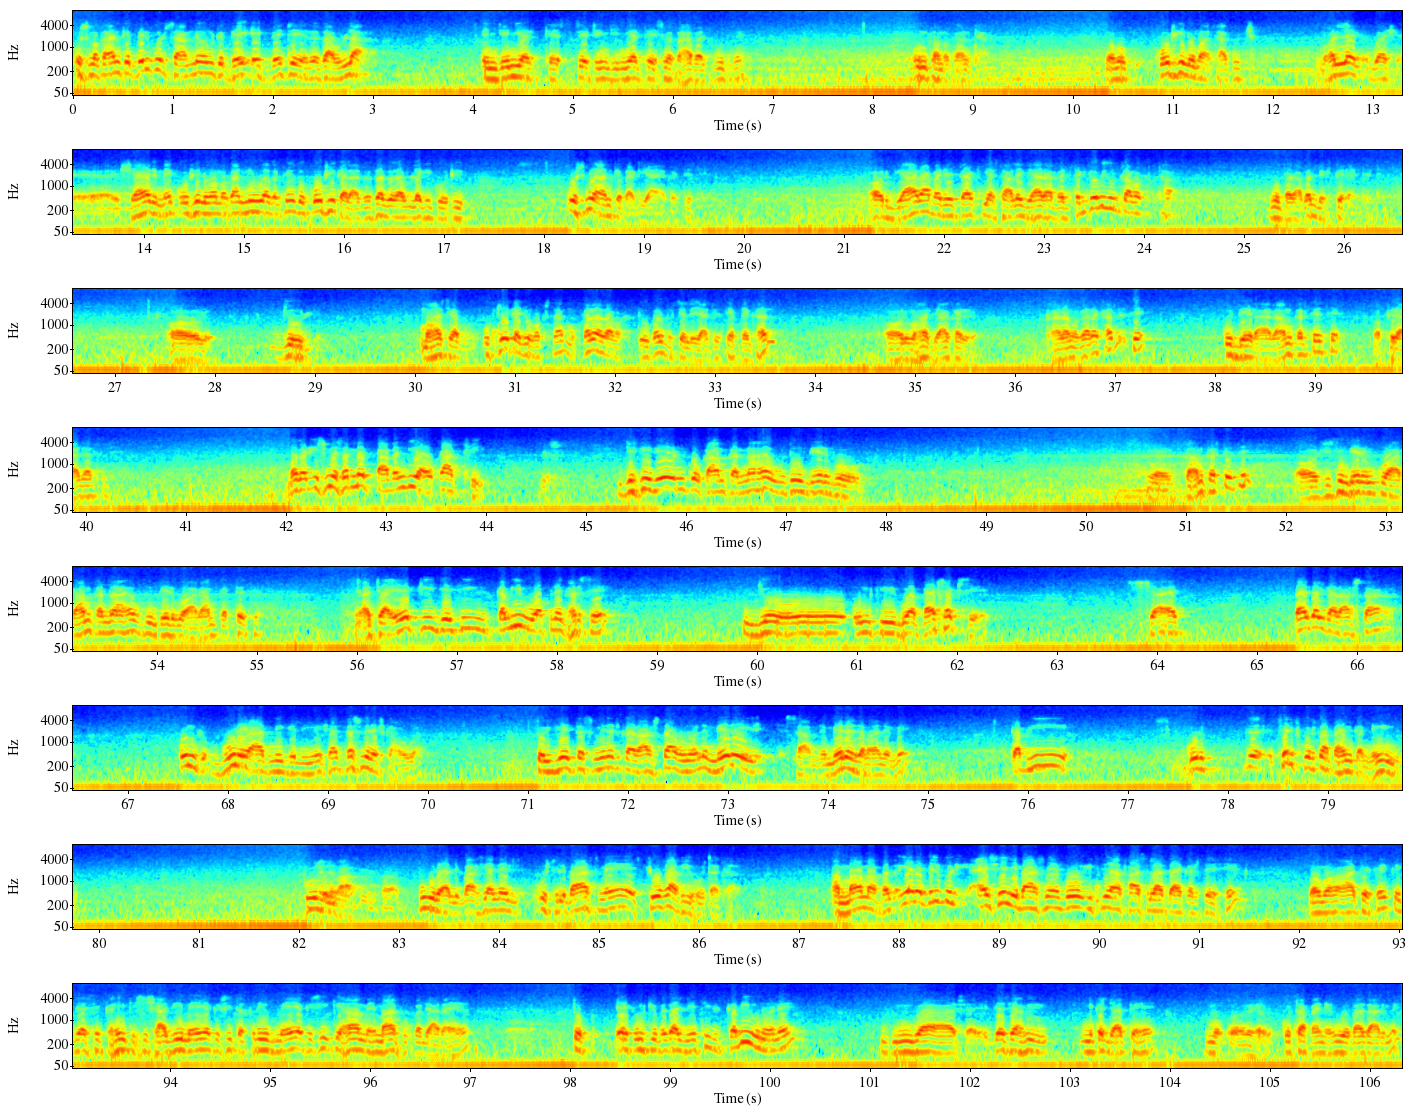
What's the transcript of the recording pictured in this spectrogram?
اس مکان کے بالکل سامنے ان کے ایک بیٹے رضا اللہ، انجینئر تھے، اسٹیٹ انجینئر تھے، اس میں بہاول پور میں، ان کا مکان تھا۔ تو وہ کوٹھی نما تھا کچھ۔ محلے میں شہر میں کوٹھی نما مکان نہیں ہوا کرتے، تو کوٹھی کہلاتا تھا رضا اللہ کی کوٹھی۔ اس میں آن کے بیٹھ آیا کرتے تھے۔ اور گیارہ بجے تک یا ساڑھے گیارہ بجے تک جو بھی ان کا وقت تھا وہ برابر لکھتے رہتے تھے۔ اور جو وہاں سے اب اٹھنے کا جو وقت تھا مقررہ وقت کے اوپر وہ چلے جاتے تھے اپنے گھر اور وہاں جا کر کھانا وغیرہ کھاتے تھے کچھ دیر آرام کرتے تھے اور پھر آ جاتے تھے۔ مگر اس میں سب میں پابندی اوقات تھی۔ جتنی دیر ان کو کام کرنا ہے اتنی دیر وہ کام کرتے تھے اور جتنی دیر ان کو آرام کرنا ہے اتنی دیر وہ آرام کرتے تھے۔ اچھا ایک چیز یہ تھی کبھی وہ اپنے گھر سے، جو ان کی وہ بیٹھک سے، شاید پیدل کا راستہ ان بوڑھے آدمی کے لیے شاید دس منٹ کا ہوگا۔ تو یہ دس منٹ کا راستہ انہوں نے میرے سامنے، میرے زمانے میں کبھی صرف کرتا پہن کر نہیں۔ پورے لباس میں پورا لباس یعنی اس لباس میں چوگا بھی ہوتا تھا۔ اب ماما بند یعنی بالکل ایسے لباس میں وہ اتنا فاصلہ طے کرتے تھے، وہ وہاں آتے تھے کہ جیسے کہیں کسی شادی میں یا کسی تقریب میں یا کسی کے ہاں مہمان ہو کر جا رہے ہیں۔ تو ایک ان کی وجہ یہ تھی کہ کبھی انہوں نے جیسے ہم نکل جاتے ہیں کرتا پہنے ہوئے بازار میں،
